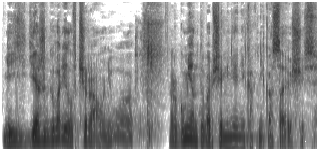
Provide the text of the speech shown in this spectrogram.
и я же говорил вчера, у него аргументы вообще меня никак не касающиеся.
